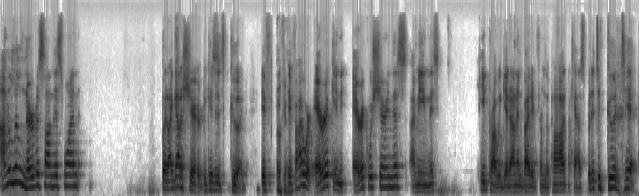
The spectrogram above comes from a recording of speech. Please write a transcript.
I'm a little nervous on this one, but I got to share it because it's good. If okay. if I were Eric and Eric was sharing this, I mean this he'd probably get uninvited from the podcast, but it's a good tip.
